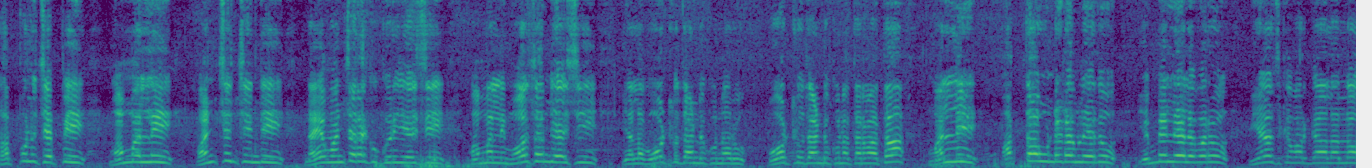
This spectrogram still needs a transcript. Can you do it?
తప్పులు చెప్పి మమ్మల్ని వంచింది నయవంచరకు గురి చేసి మమ్మల్ని మోసం చేసి ఇలా ఓట్లు దండుకున్నారు. ఓట్లు దండుకున్న తర్వాత మళ్ళీ పత్తా ఉండడం లేదు. ఎమ్మెల్యేలు ఎవరు? నియోజకవర్గాలలో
